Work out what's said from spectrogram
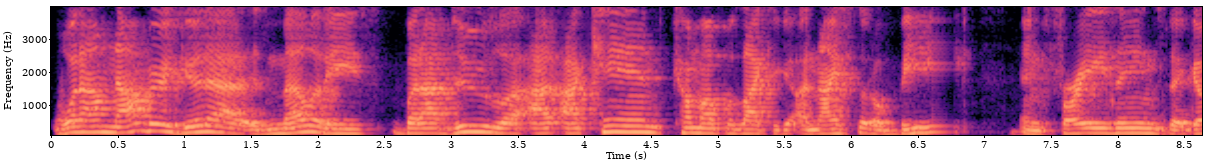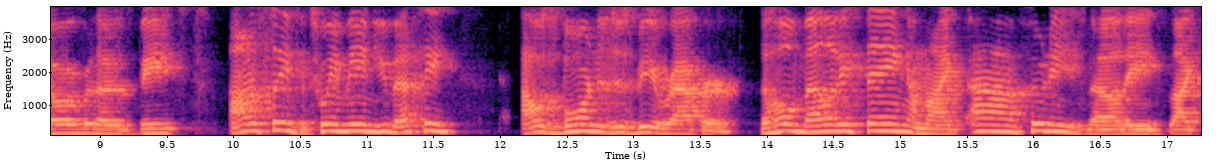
What I'm not very good at is melodies, but I do, I, I can come up with like a, a nice little beat and phrasings that go over those beats. Honestly, between me and you, Betsy, I was born to just be a rapper. The whole melody thing, I'm like, ah, who needs melody? Like,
